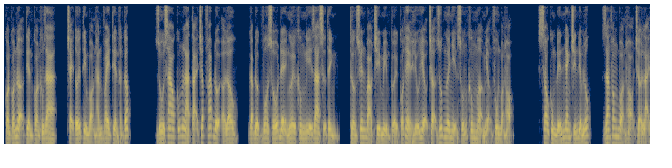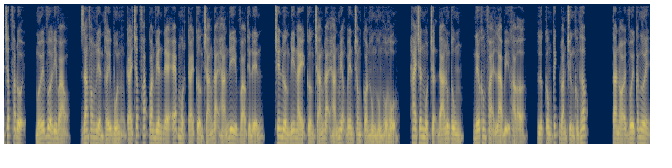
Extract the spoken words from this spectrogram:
Còn có nợ tiền còn không ra, chạy tới tìm bọn hắn vay tiền khẩn cấp. Dù sao cũng là tại chấp pháp đội ở lâu, gặp được vô số để ngươi không nghĩ ra sự tình, thường xuyên bảo trì mỉm cười có thể hữu hiệu trợ giúp ngươi nhịn xuống không mở miệng phun bọn họ. Sau cùng đến nhanh chín điểm lúc, giang phong bọn họ trở lại chấp pháp đội, mới vừa đi vào, giang phong liền thấy bốn cái chấp pháp quan viên đè ép một cái cường tráng đại hán đi vào tiền đến, trên đường đi này cường tráng đại hán miệng bên trong còn hùng hùng hồ hồ hai chân một trận đá lung tung, nếu không phải là bị khảo ở, lực công kích đoán chừng không thấp. Ta nói với các ngươi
